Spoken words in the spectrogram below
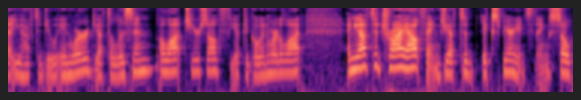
that you have to do inward. You have to listen a lot to yourself. You have to go inward a lot and you have to try out things. You have to experience things. So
